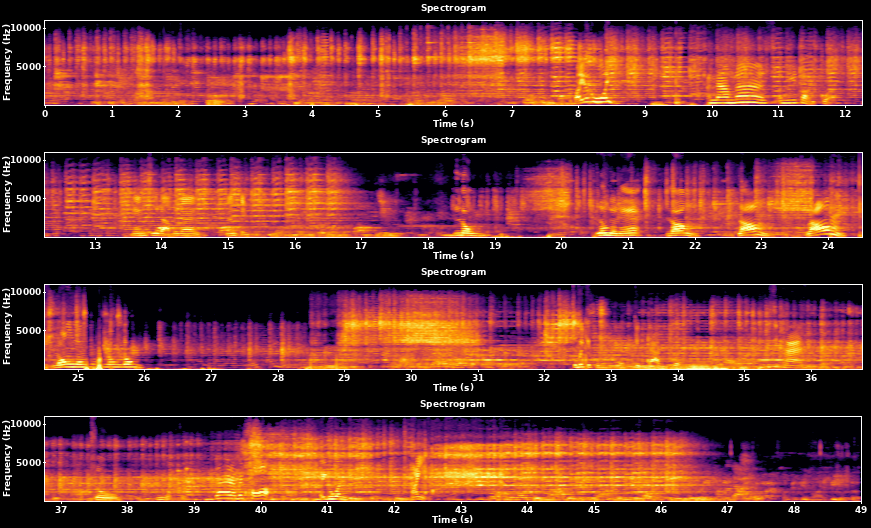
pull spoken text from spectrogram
เล่นซื้อดาบไม่ได้เล่นเต็มลงลงเดี๋ยวนี้ลงลงลงลงลงลงลงก็ไม่เก็บคนดีแล้วเก็บดาร์กด้วยที่สิบห้าออกโซนี่ออกโซได้แล้วไม่พอไปดวนไม่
